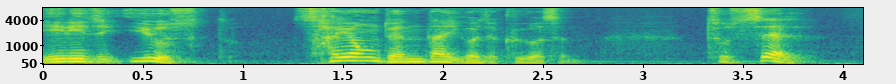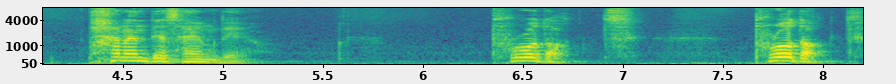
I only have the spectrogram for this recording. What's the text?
It is used 사용된다 이거죠. 그것은 to sell 파는 데 사용돼요. product product.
